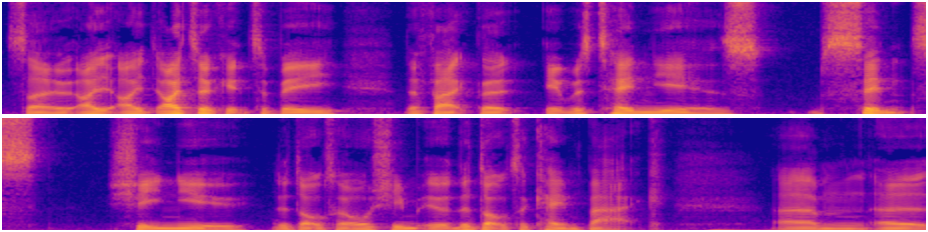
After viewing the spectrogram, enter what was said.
So I, I, I took it to be the fact that it was ten years since she knew the Doctor, or she the Doctor came back um, uh,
